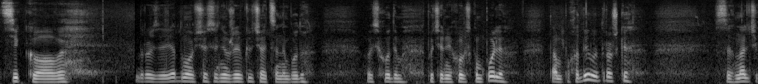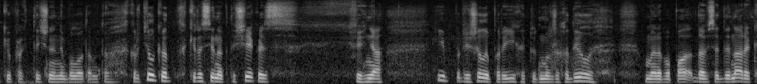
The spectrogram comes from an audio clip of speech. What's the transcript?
цікаве. Друзі, я думав, що сьогодні вже і включатися не буду. Ось ходимо по Черняховському полю. Там походили трошки. Сигнальчиків практично не було. Там то крутілка від керосинок, то ще якась фігня. І вирішили переїхати. Тут ми вже ходили. У мене попадався динарик.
